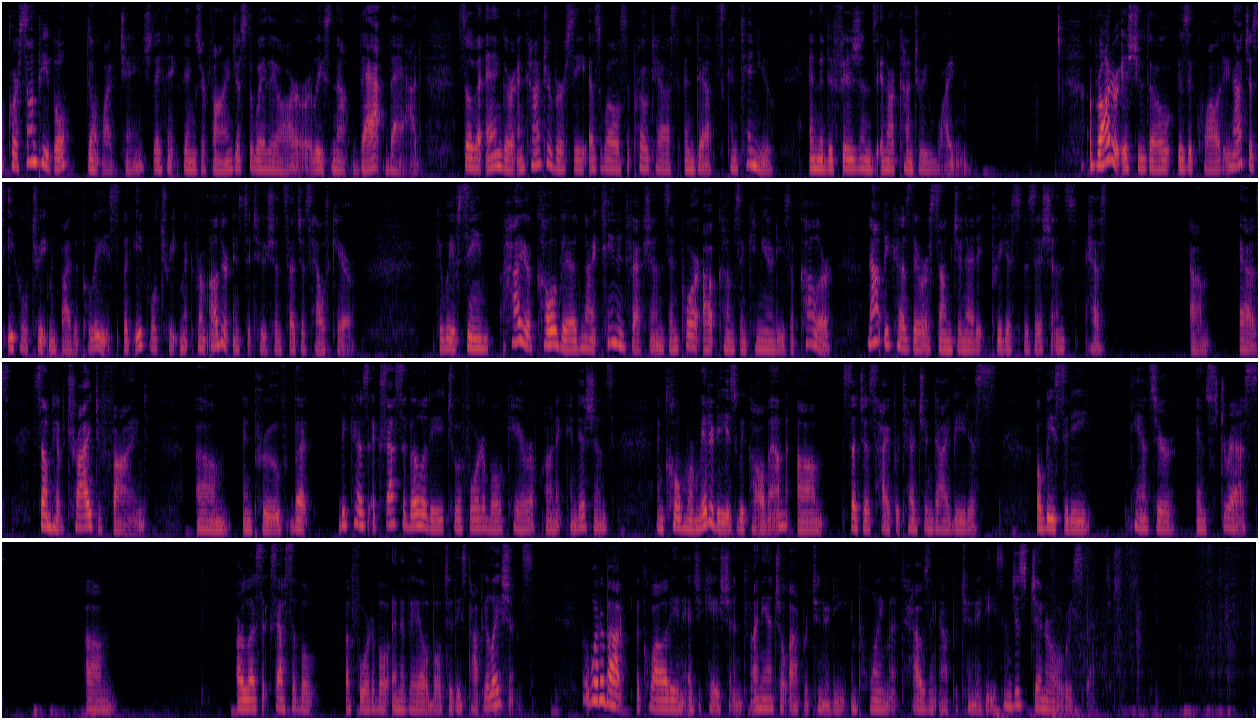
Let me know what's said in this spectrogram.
Of course, some people don't like change. They think things are fine just the way they are, or at least not that bad. So, the anger and controversy, as well as the protests and deaths, continue, and the divisions in our country widen. A broader issue, though, is equality, not just equal treatment by the police, but equal treatment from other institutions such as healthcare. Okay, we have seen higher COVID 19 infections and poor outcomes in communities of color, not because there are some genetic predispositions, has, um, as some have tried to find um, and prove, but because accessibility to affordable care of chronic conditions and comorbidities, we call them, um, such as hypertension, diabetes, obesity, cancer, and stress, um, are less accessible, affordable, and available to these populations. But what about equality in education, financial opportunity, employment, housing opportunities, and just general respect?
